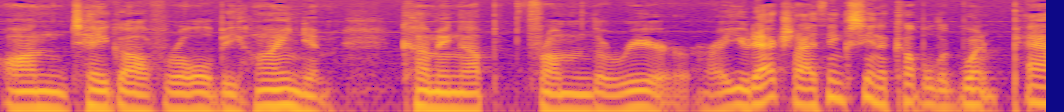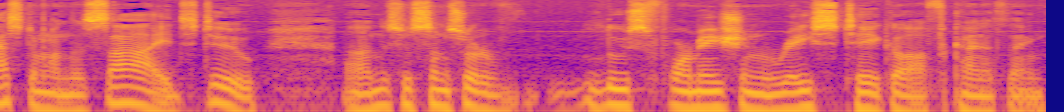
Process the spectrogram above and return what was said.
on takeoff roll behind him coming up from the rear. Right, you'd actually I think seen a couple that went past him on the sides too. Um, this was some sort of loose formation race takeoff kind of thing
